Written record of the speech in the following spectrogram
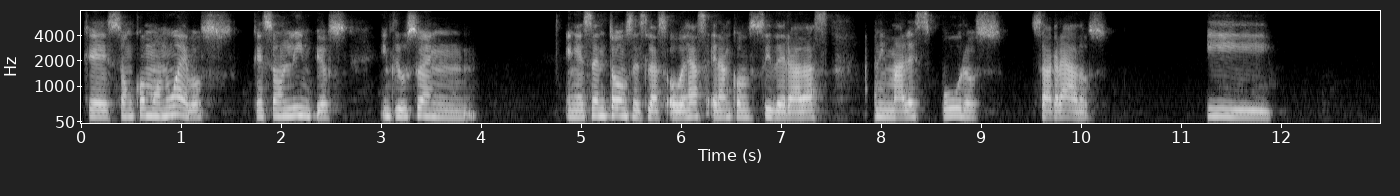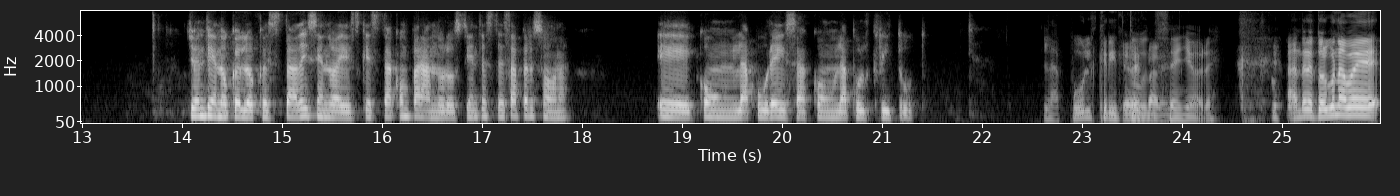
que son como nuevos, que son limpios. Incluso en, en ese entonces las ovejas eran consideradas animales puros, sagrados. Y yo entiendo que lo que está diciendo ahí es que está comparando los dientes de esa persona eh, con la pureza, con la pulcritud. La pulcritud, señores. André, ¿tú alguna vez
